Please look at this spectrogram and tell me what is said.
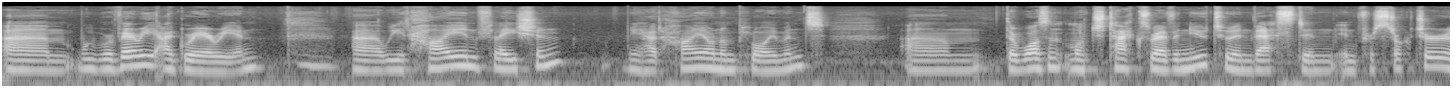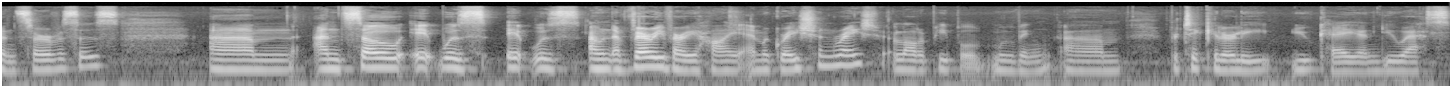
Um, we were very agrarian. Uh, we had high inflation. We had high unemployment. Um, there wasn't much tax revenue to invest in infrastructure and services. Um, and so it was it was on a very very high emigration rate. A lot of people moving, um, particularly UK and US,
